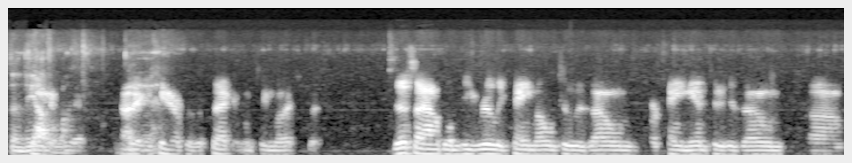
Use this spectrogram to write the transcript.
than the other one. I didn't Yeah. care for the second one too much, but this album he really came onto his own or came into his own. Um,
